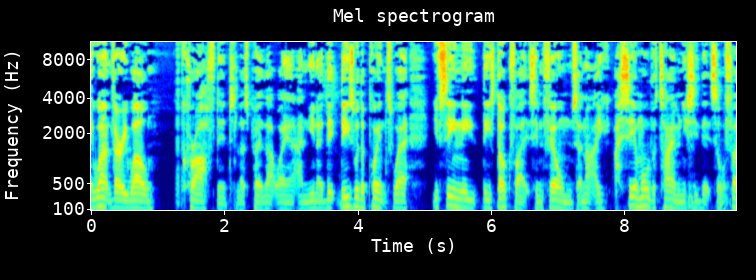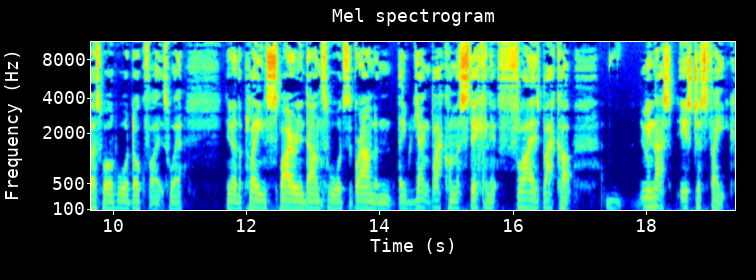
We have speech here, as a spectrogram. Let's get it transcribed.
they weren't very well crafted. Let's put it that way. And you know, th- these were the points where you've seen the, these dogfights in films, and I I see them all the time. And you see the sort of First World War dogfights where you know the plane spiraling down towards the ground, and they yank back on the stick, and it flies back up. I mean, that's it's just fake.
